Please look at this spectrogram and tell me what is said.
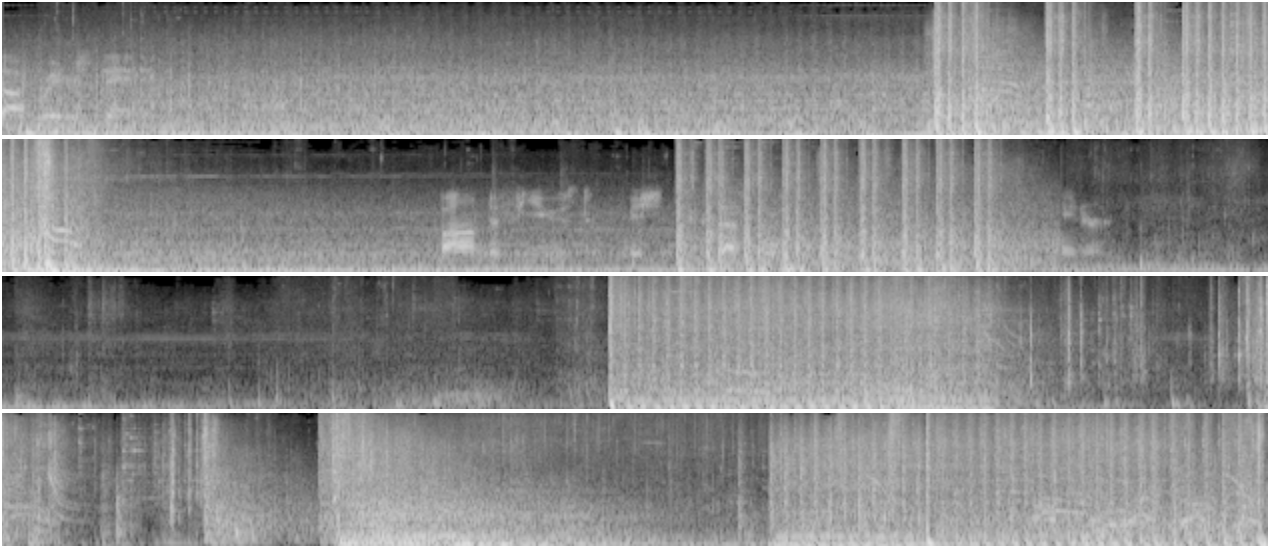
Operator standing. Bomb defused. Mission successful. Container. Op four last operator.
